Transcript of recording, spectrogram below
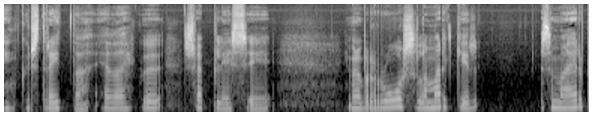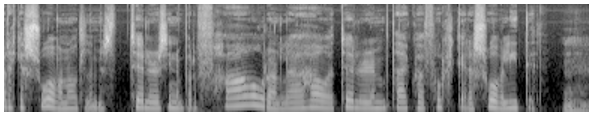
einhver streita eða einhver sveppleysi. Ég meina bara rosalega margir sem að eru bara ekki að sofa nótlega. Tölur sína bara fáránlega að háa tölur um það hvað fólk er að sofa lítið. Mm.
